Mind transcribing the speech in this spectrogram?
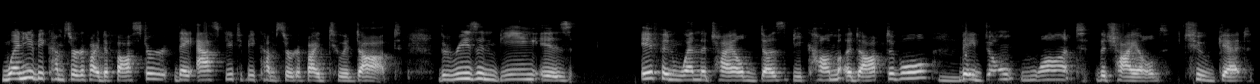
when you become certified to foster, they ask you to become certified to adopt. The reason being is if and when the child does become adoptable, they don't want the child to get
